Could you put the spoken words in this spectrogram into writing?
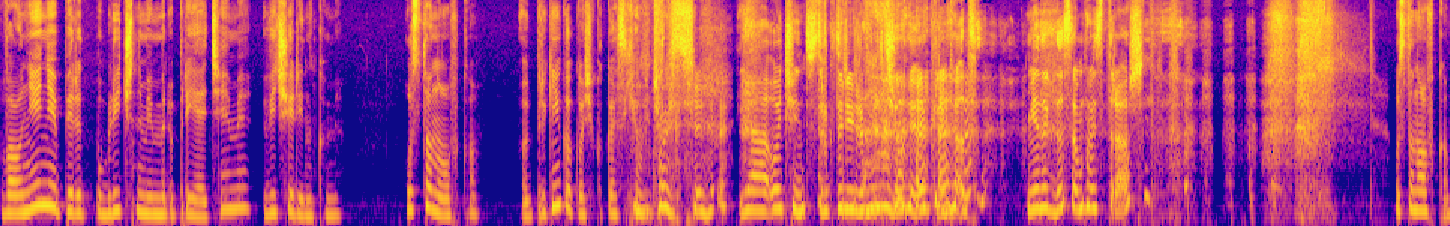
Волнение перед публичными мероприятиями, вечеринками. Установка. Прикинь, как вообще какая схемочка. Я очень структурированный человек, ребят. Мне иногда самой страшно. Установка.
